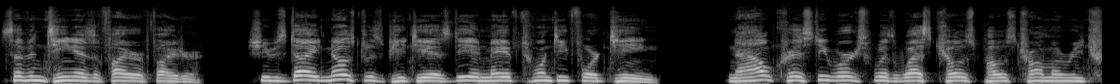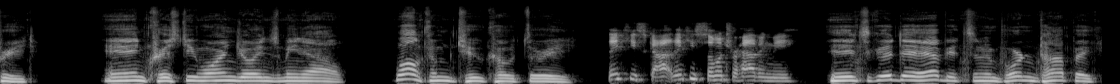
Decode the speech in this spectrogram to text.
17 as a firefighter. She was diagnosed with PTSD in May of 2014. Now, Christy works with West Coast Post Trauma Retreat. And Christy Warren joins me now. Welcome to Code 3. Thank you, Scott. Thank you so much for having me. It's good to have you. It's an important topic.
